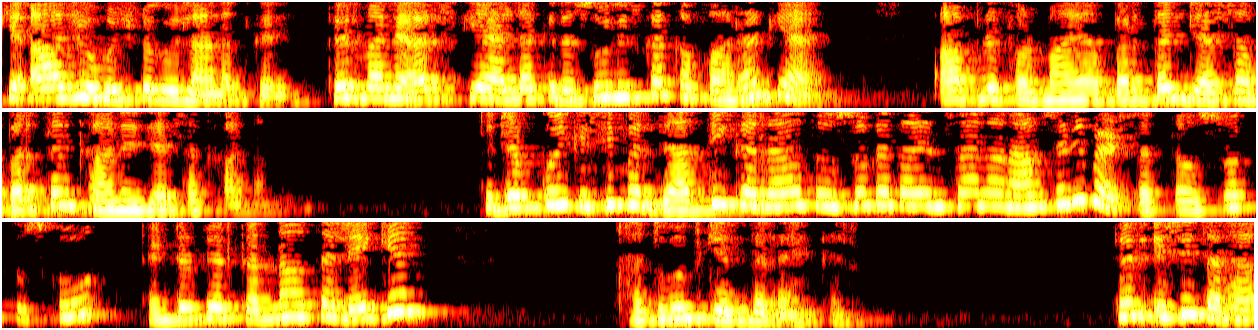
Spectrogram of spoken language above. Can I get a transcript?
کہ آج وہ مجھ پہ کوئی لانت کرے۔ پھر میں نے ارض کیا، اللہ کے رسول، اس کا کفارہ کیا ہے؟ آپ نے فرمایا، برتن جیسا برتن، کھانے جیسا کھانا۔ تو جب کوئی کسی پر زیادتی کر رہا ہو تو اس وقت انسان آرام سے نہیں بیٹھ سکتا۔ اس وقت اس کو انٹرفیئر کرنا ہوتا ہے، لیکن حدود کے اندر رہ کر۔ پھر اسی طرح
